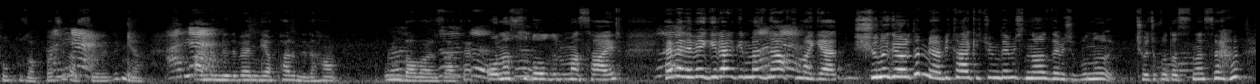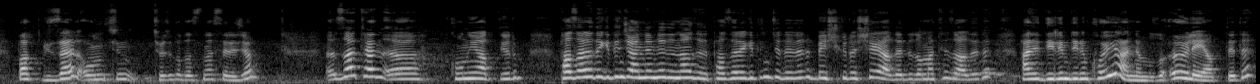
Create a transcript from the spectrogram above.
çok uzak. Bacılar söyledim ya. Annem dedi ben yaparım dedi. Ha, un da var zaten. Ona su doldurmaz hayır. Hemen eve girer girmez ne aklıma geldi. Şunu gördüm ya bir takipçim demiş Naz demiş bunu çocuk odasına ser. Bak güzel onun için çocuk odasına sereceğim. E, Zaten e, konuyu atlıyorum. Pazara da gidince annem dedi Naz dedi. Pazara gidince de dedi 5 kilo şey al dedi domates al dedi. Hani dilim dilim koyuyor annem buzu. Öyle yap dedi.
